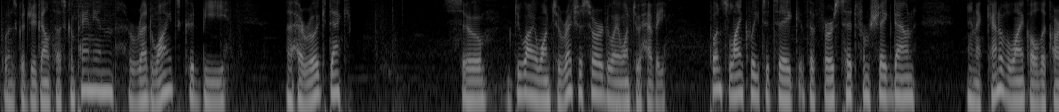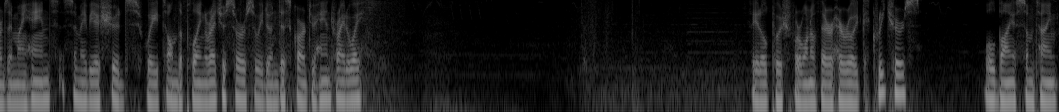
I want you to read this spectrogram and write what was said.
Opponent's got Jegantha's Companion. Red-white could be a heroic deck. So, do I want to Regisaur do I want to Heavy? Opponent's likely to take the first hit from Shakedown, and I kind of like all the cards in my hand, so maybe I should wait on deploying Regisaur so we don't discard to hand right away. Fatal Push for one of their heroic creatures will buy us some time.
